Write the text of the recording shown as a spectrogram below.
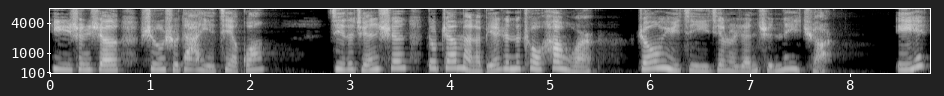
一声声“叔叔大爷借光”，挤得全身都沾满了别人的臭汗味儿，终于挤进了人群内圈。咦？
